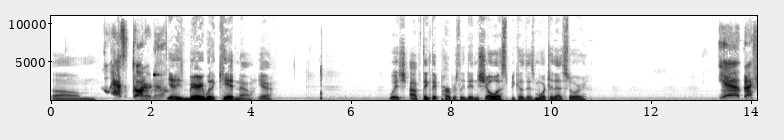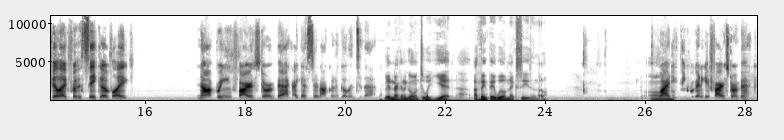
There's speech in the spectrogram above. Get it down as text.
Um, who has a daughter now? Yeah, he's married with a kid now. Yeah, which I think they purposely didn't show us because there's more to that story. Yeah, but I feel like for the sake of like not bringing Firestorm back, I guess they're not going to go into that. They're not going to go into it yet. I think they will next season, though. Um, Why do you think we're going to get Firestorm back?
